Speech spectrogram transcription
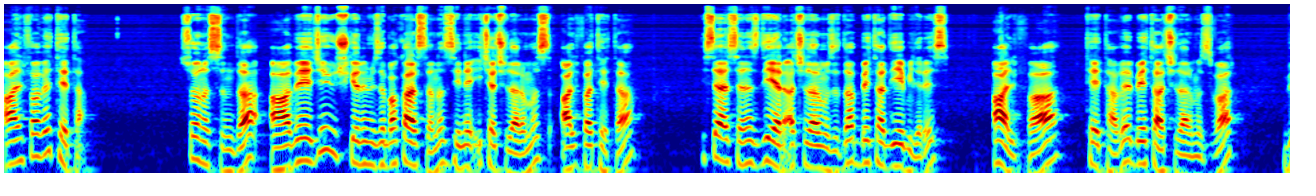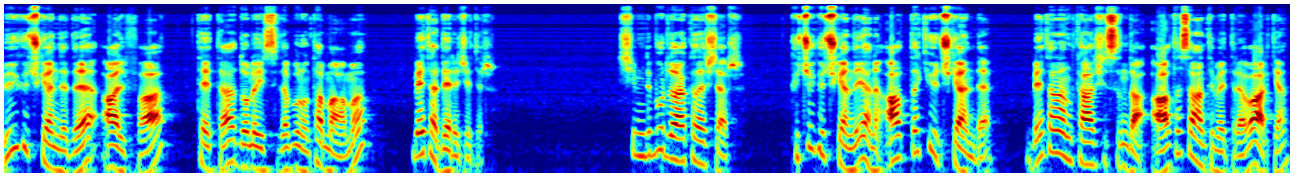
alfa ve teta. Sonrasında ABC üçgenimize bakarsanız yine iç açılarımız alfa teta. İsterseniz diğer açılarımızı da beta diyebiliriz. Alfa, teta ve beta açılarımız var. Büyük üçgende de alfa, teta dolayısıyla bunun tamamı beta derecedir. Şimdi burada arkadaşlar küçük üçgende yani alttaki üçgende beta'nın karşısında 6 santimetre varken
